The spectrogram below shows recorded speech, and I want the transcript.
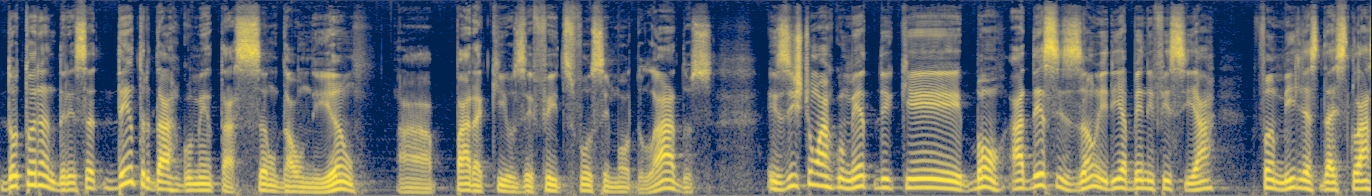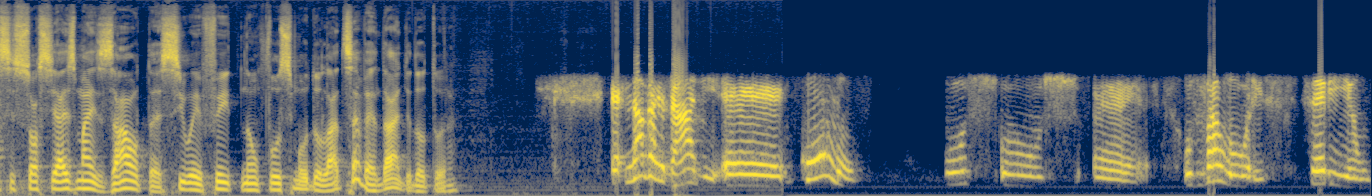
Doutora Andressa, dentro da argumentação da União a, para que os efeitos fossem modulados, existe um argumento de que, bom, a decisão iria beneficiar famílias das classes sociais mais altas se o efeito não fosse modulado. Isso é verdade, doutora? É, na verdade, é, como os, os, é, os valores seriam,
